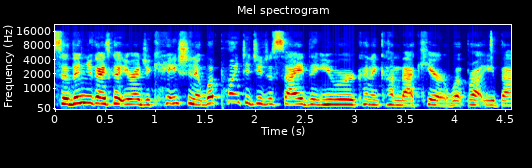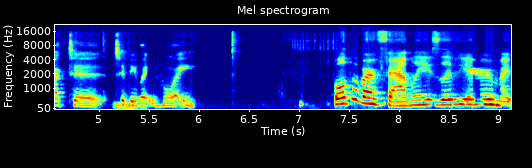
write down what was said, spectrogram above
so then you guys got your education. At what point did you decide that you were going to come back here? What brought you back to to BYU Hawaii? Both of our families live here. My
